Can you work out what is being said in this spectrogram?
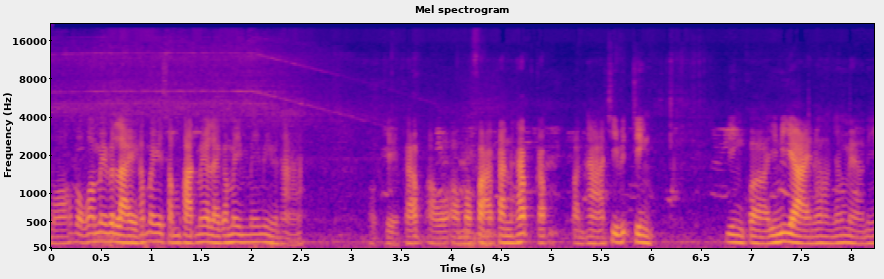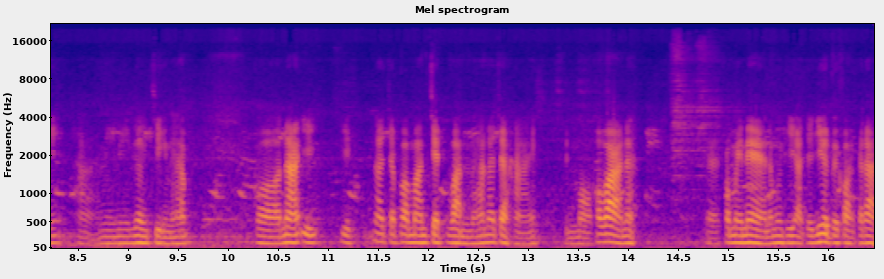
หมอเขาบอกว่าไม่เป็นไรเขาไม่สัมผัสไม่อะไรก็ไม่ไม่มีปัญหา โอเคครับ เอาเอามาฝากกันครับกับปัญหาชีวิตจริง ยิ่งกว่านิยายนะยังแมวนี้อ่านี่นี่เรื่องจริงนะครับ ก็น่าอีกอีกน่าจะประมาณเจ็ดวันนะฮะน่าจะหายเห็นหมอเขาว่านะแต่ก็ไม่แน่นะบางทีอาจจะยืดไปก่อนก็ได้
